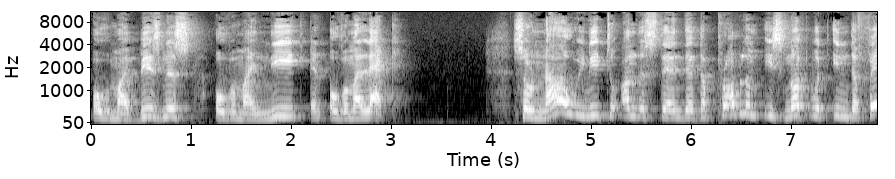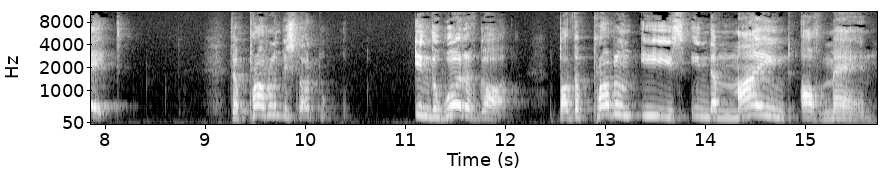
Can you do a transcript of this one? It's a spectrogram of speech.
over my business, over my need, and over my lack. So now we need to understand that the problem is not within the faith. The problem is not in the Word of God. But the problem is in the mind of man.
